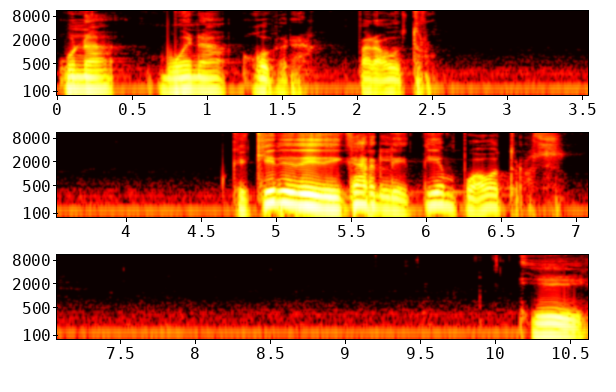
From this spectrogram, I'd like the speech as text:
una buena obra para otro, que quiere dedicarle tiempo a otros. Y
